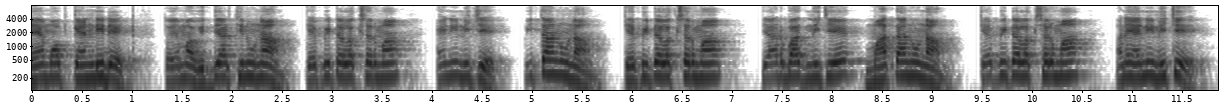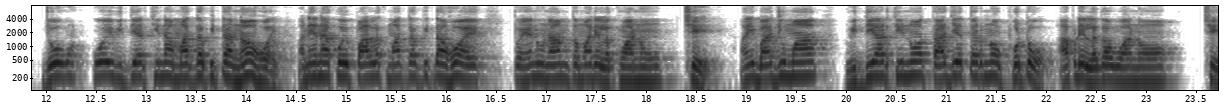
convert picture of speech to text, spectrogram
નેમ ઓફ કેન્ડિડેટ તો એમાં વિદ્યાર્થીનું નામ કેપિટલ અક્ષરમાં, એની નીચે પિતાનું નામ કેપિટલ અક્ષરમાં, ત્યારબાદ નીચે માતાનું નામ કેપિટલ અક્ષરમાં, અને એની નીચે જો કોઈ વિદ્યાર્થીના માતા પિતા ન હોય અને એના કોઈ પાલક માતા પિતા હોય, તો એનું નામ તમારે લખવાનું છે. અહીં બાજુમાં વિદ્યાર્થીનો તાજેતરનો ફોટો આપણે લગાવવાનો છે.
